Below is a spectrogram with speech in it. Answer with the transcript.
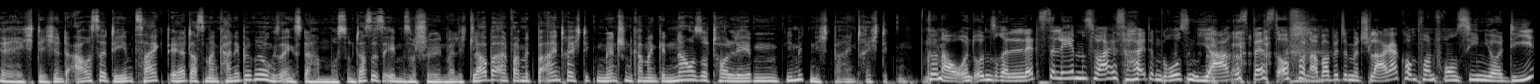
Richtig. Und außerdem zeigt er, dass man keine Berührungsängste haben muss. Und das ist eben so schön, weil ich glaube, einfach mit beeinträchtigten Menschen kann man genauso toll leben wie mit nicht beeinträchtigten. Genau, und unsere letzte Lebensweisheit im großen Jahresbest-of von Aber bitte mit Schlager kommt von Francine Jordi.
